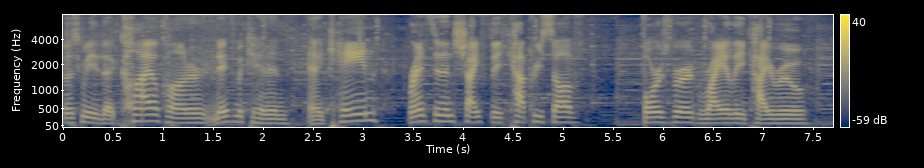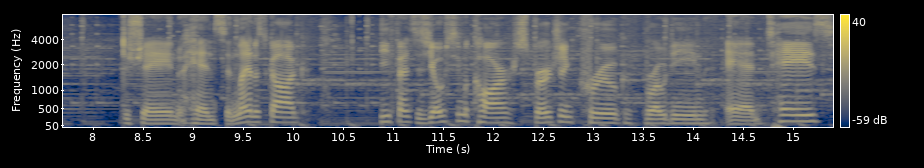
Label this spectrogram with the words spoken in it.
That's going to be the Kyle Connor, Nathan MacKinnon, and Kane, Branson, Scheifele, Kaprizov, Forsberg, Riley, Kyrou, Duchene, Hintz, and Landeskog. Defense is Josi Makar, Spurgeon, Krug, Brodin, and Toews.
